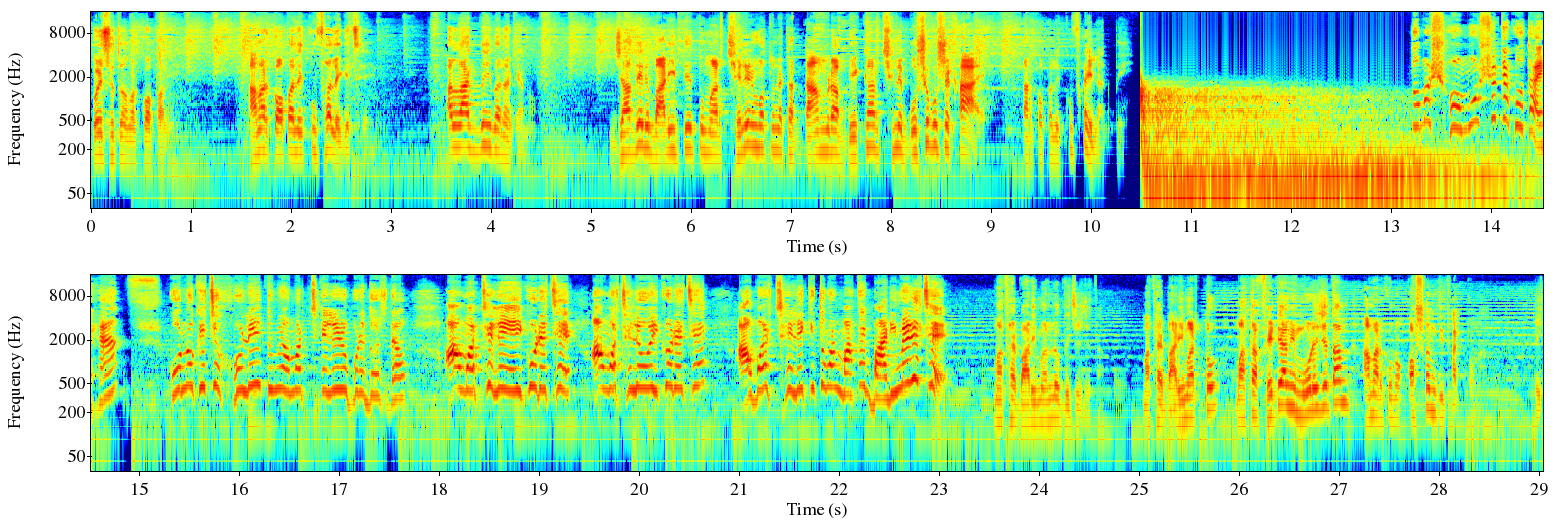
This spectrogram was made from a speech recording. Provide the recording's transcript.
হয়েছে তো আমার কপালে। আমার কপালে কুফা লেগেছে। আর লাগবেই বা না কেন? যাদের বাড়িতে তোমার ছেলের মতন একটা দামরা বেকার ছেলে বসে বসে খায় তার কপালে কুফাই লাগবে। তোমার সমস্যাটা কোথায় হ্যাঁ? কোনো কিছু হলেই তুমি আমার ছেলের উপরে দোষ দাও। আমার ছেলে এই করেছে আমার ছেলে ওই করেছে। আমার ছেলে কি তোমার মাথায় বাড়ি মেরেছে? মাথায় বাড়ি মারলেও বেঁচে যেতাম। মাথায় বাড়ি মারতো মাথা ফেটে আমি মরে যেতাম আমার কোনো অশান্তি থাকতো না। এই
